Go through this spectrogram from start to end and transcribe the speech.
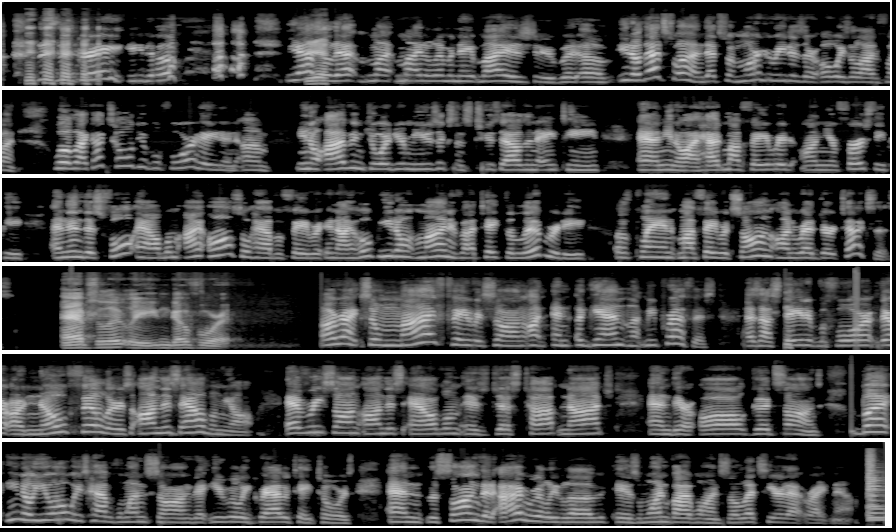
this is great, you know? yeah, Yeah. so that might might eliminate my issue, but um, you know that's fun. That's fun. Margaritas are always a lot of fun. Well, like I told you before, Hayden, um, you know I've enjoyed your music since 2018, and you know I had my favorite on your first EP, and then this full album. I also have a favorite, and I hope you don't mind if I take the liberty of playing my favorite song on Red Dirt, Texas. Absolutely, you can go for it. All right. So my favorite song on and again, let me preface, as I stated before, there are no fillers on this album, y'all. Every song on this album is just top notch and they're all good songs. But, you know, you always have one song that you really gravitate towards. And the song that I really love is One by One. So let's hear that right now.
